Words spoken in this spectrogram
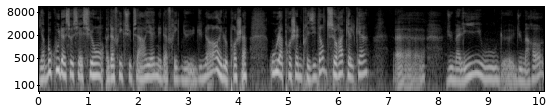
il y a beaucoup d'associations d'Afrique subsaharienne et d'Afrique du, Nord, et le prochain ou la prochaine présidente sera quelqu'un euh, du Mali ou du Maroc,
